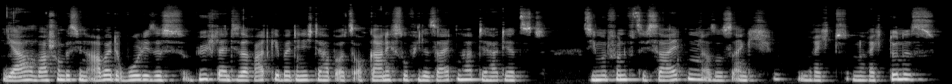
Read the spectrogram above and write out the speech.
Ja, war schon ein bisschen Arbeit, obwohl dieses Büchlein, dieser Ratgeber, den ich da habe, jetzt auch gar nicht so viele Seiten hat. Der hat jetzt 57 Seiten, also ist eigentlich ein recht, ein recht dünnes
